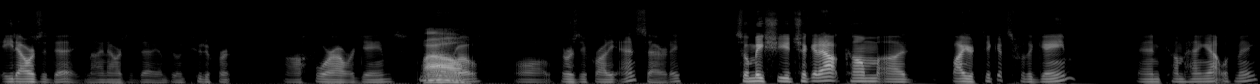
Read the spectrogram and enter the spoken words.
eight hours a day, nine hours a day. I'm doing two different uh, four hour games in a Wow. row, uh, Thursday, Friday, and Saturday. So make sure you check it out. Come uh, buy your tickets for the game, and come hang out with me.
